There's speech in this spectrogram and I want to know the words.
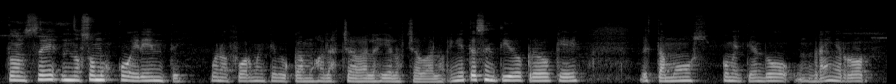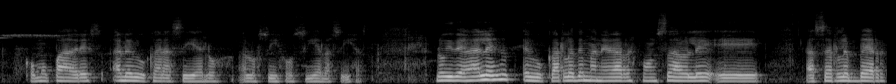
Entonces no somos coherentes con la forma en que educamos a las chavalas y a los chavalos. En este sentido creo que estamos cometiendo un gran error como padres al educar así a los, a los hijos y a las hijas. Lo ideal es educarles de manera responsable, eh, hacerles ver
